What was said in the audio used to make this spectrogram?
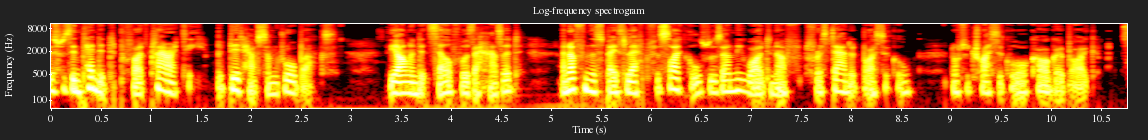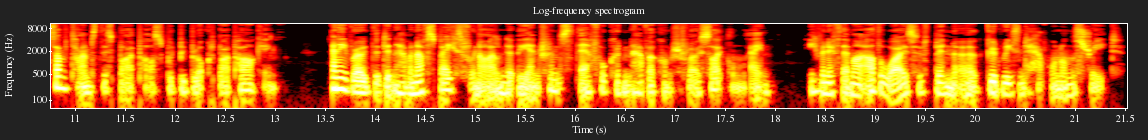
This was intended to provide clarity, but did have some drawbacks. The island itself was a hazard, and often the space left for cycles was only wide enough for a standard bicycle, not a tricycle or cargo bike. Sometimes this bypass would be blocked by parking. Any road that didn't have enough space for an island at the entrance therefore couldn't have a contraflow cycling lane, even if there might otherwise have been a good reason to have one on the street.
